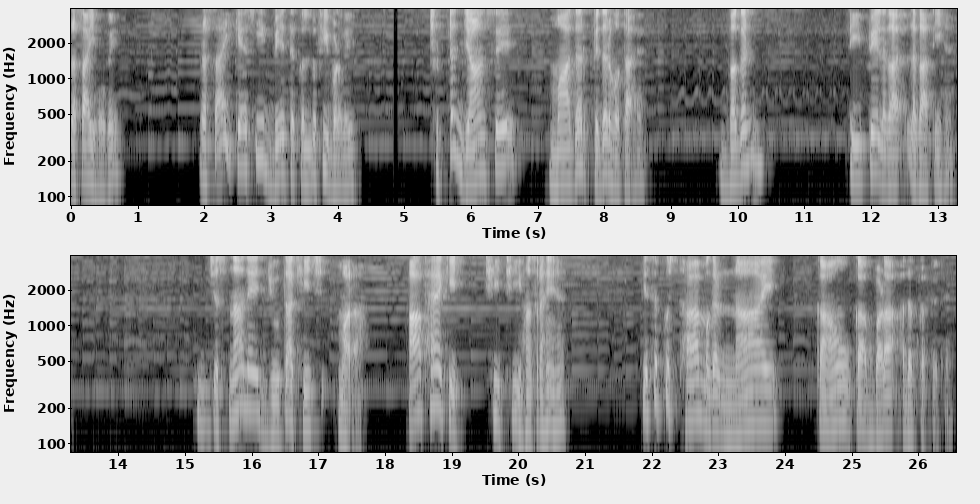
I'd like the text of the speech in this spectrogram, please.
रसाई हो गई। रसाई कैसी बेतकल्लुफी बढ़ गई। छुट्टन जान से मादर पिदर होता है। बगन टीपे लगा, लगाती हैं। जसना ने जूता खींच मारा। आप है कि ठी ठी हंस रहे हैं। ये सब कुछ था मगर नाय काओं का बड़ा अदब करते थे।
